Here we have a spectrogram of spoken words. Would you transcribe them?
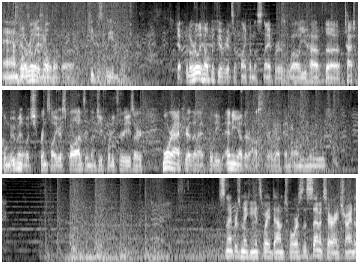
And it'll really help uh, keep his lead. Yep, it'll really help if you ever get to flank on the sniper as well. You have the tactical movement, which sprints all your squads, and the G43s are more accurate than I believe any other Ostheer weapon on the move. Sniper's making its way down towards the cemetery, trying to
